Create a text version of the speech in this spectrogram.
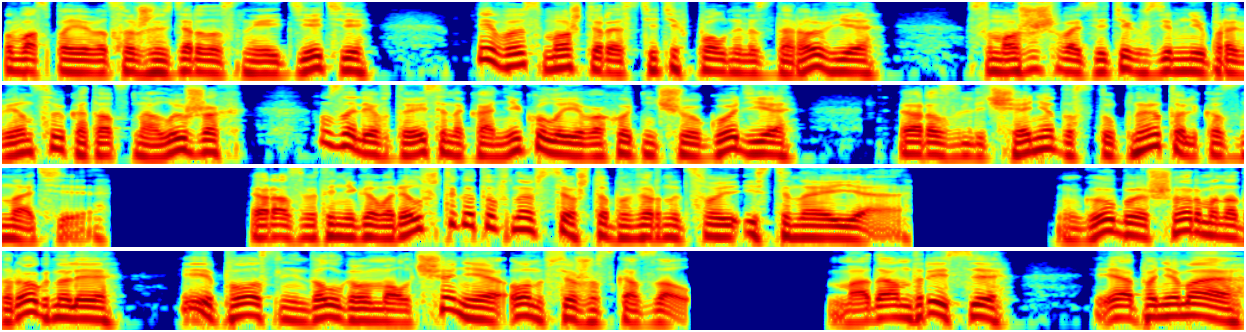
У вас появятся жизнерадостные дети, и вы сможете растить их полными здоровья, Сможешь возить их в зимнюю провинцию, кататься на лыжах, в залив Дейси на каникулы и в охотничьи угодья. Развлечения, доступные только знати. Разве ты не говорил, что ты готов на все, чтобы вернуть свое истинное «я»?» Губы Шермана дрогнули, и после недолгого молчания он все же сказал. «Мадам Трисси, я понимаю.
